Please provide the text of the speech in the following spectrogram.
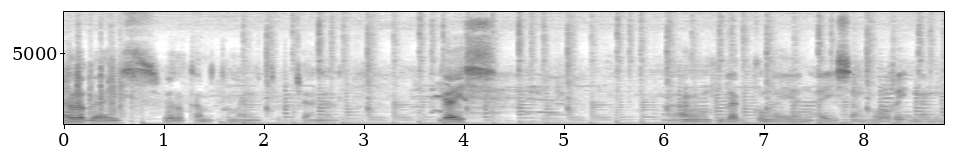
Hello guys, welcome to my YouTube channel. Guys, ang vlog ko ngayon ay isang uri ng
